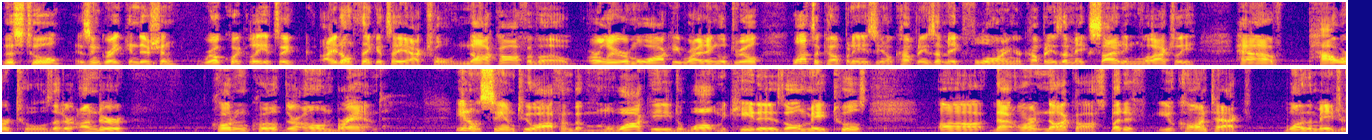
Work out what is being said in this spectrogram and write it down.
This tool is in great condition. Real quickly, it's a I don't think it's a actual knockoff of a earlier Milwaukee right angle drill. Lots of companies, you know, companies that make flooring or companies that make siding will actually have power tools that are under quote unquote their own brand. You don't see them too often, but Milwaukee, DeWalt, Makita is all made tools uh, that aren't knockoffs. But if you contact one of the major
